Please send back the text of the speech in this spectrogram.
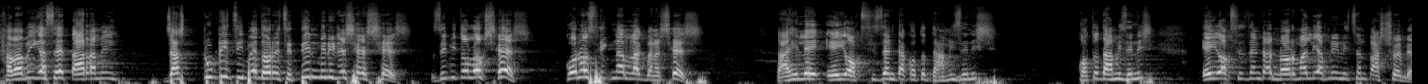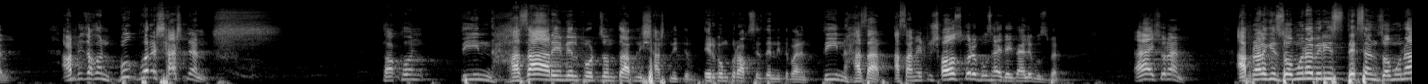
স্বাভাবিক আছে, তার আমি জাস্ট টুটি চিপে ধরেছি, তিন মিনিটে শেষ শেষ। জীবিত লোক শেষ, কোনো সিগন্যাল লাগবে না, শেষ। তাহলে এই অক্সিজেনটা কত দামি জিনিস? কত দামি জিনিস? এই অক্সিজেনটা নর্মালি আপনি নিচ্ছেন পাঁচশো এম আপনি যখন বুক ভরে শ্বাস নেন, তখন তিন হাজার এম পর্যন্ত আপনি শ্বাস নিতে এরকম করে অক্সিজেন নিতে পারেন। তিন হাজার। আচ্ছা আমি একটু সহজ করে বুঝাই দিই তাহলে বুঝবেন। এই শোনেন, আপনারা কি যমুনা ব্রিজ দেখছেন? যমুনা?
